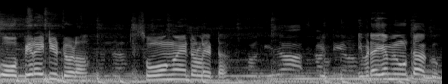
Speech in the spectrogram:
കോപ്പി റൈറ്റ് കിട്ടുവാടാ? സോങ് ആയിട്ടുള്ള ഇട്ട. ഇവിടെയൊക്കെ മ്യൂട്ടാക്കും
